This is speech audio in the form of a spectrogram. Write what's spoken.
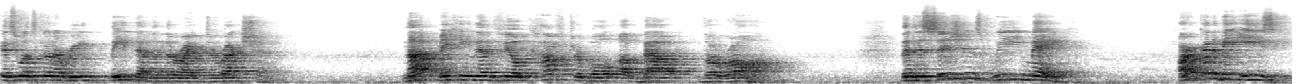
is what's going to lead them in the right direction, not making them feel comfortable about the wrong. The decisions we make aren't going to be easy.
